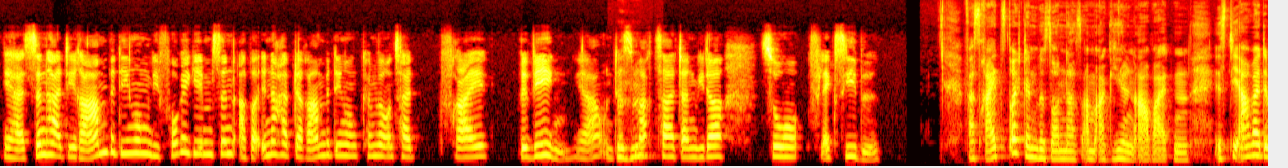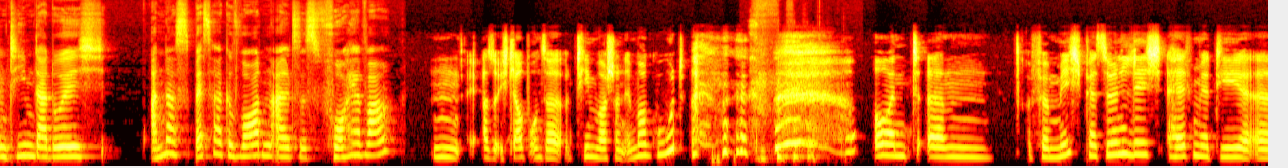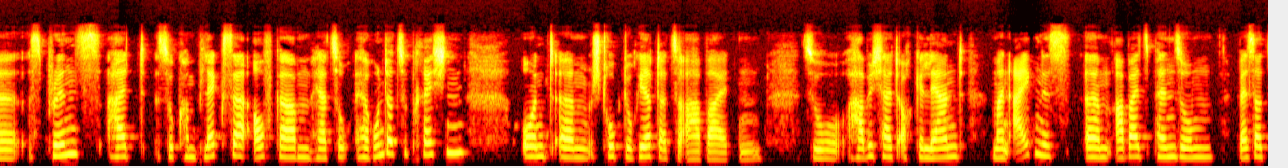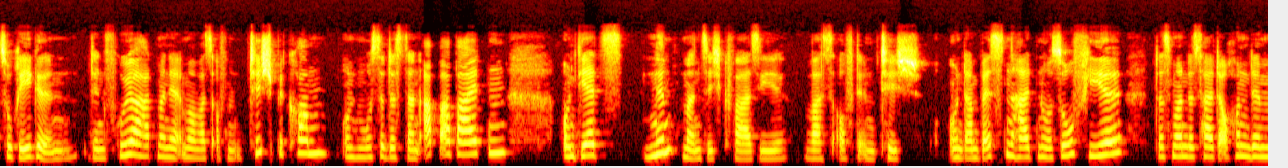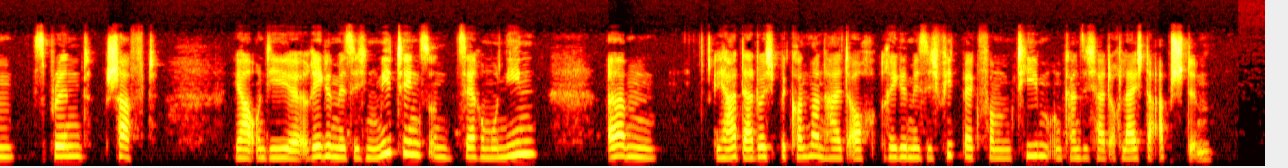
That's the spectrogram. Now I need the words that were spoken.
Ja, es sind halt die Rahmenbedingungen, die vorgegeben sind, aber innerhalb der Rahmenbedingungen können wir uns halt frei bewegen, ja, und das mhm. macht es halt dann wieder so flexibel. Was reizt euch denn besonders am agilen Arbeiten? Ist die Arbeit im Team dadurch anders besser geworden, als es vorher war? Hm, also ich glaube, unser Team war schon immer gut. und ähm, für mich persönlich helfen mir die äh, Sprints halt so komplexe Aufgaben herunterzubrechen und ähm, strukturierter zu arbeiten. So habe ich halt auch gelernt, mein eigenes ähm, Arbeitspensum besser zu regeln. Denn früher hat man ja immer was auf den Tisch bekommen und musste das dann abarbeiten. Und jetzt nimmt man sich quasi was auf den Tisch. Und am besten halt nur so viel, dass man das halt auch in dem Sprint schafft. Ja, und die regelmäßigen Meetings und Zeremonien, ähm, ja, dadurch bekommt man halt auch regelmäßig Feedback vom Team und kann sich halt auch leichter abstimmen.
